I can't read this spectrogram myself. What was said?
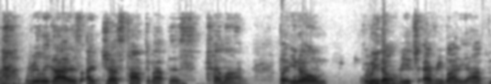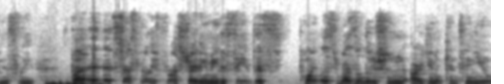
really, guys, I just talked about this. Come on. But you know, we don't reach everybody, obviously. But it, it's just really frustrating me to see this pointless resolution argument continue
